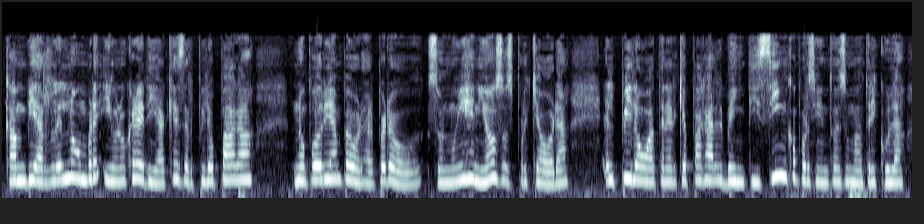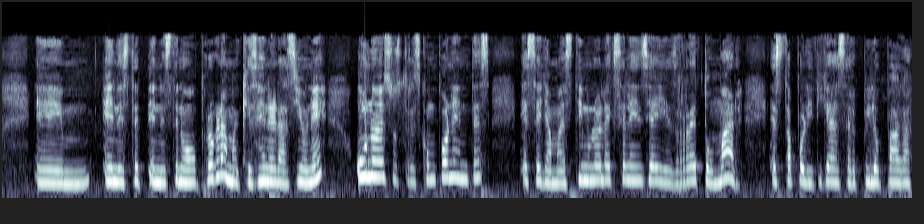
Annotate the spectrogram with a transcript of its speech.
cambiarle el nombre y uno creería que Serpilo Paga no podría empeorar, pero son muy ingeniosos porque ahora el Pilo va a tener que pagar el 25% de su matrícula eh, en, este, en este nuevo programa que es Generación E. Uno de sus tres componentes eh, se llama Estímulo a la Excelencia y es retomar esta política de Serpilo Paga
